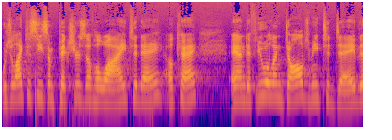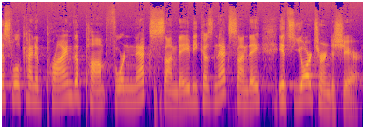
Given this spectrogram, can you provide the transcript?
Would you like to see some pictures of Hawaii today? Okay. And if you will indulge me today, this will kind of prime the pump for next Sunday because next Sunday it's your turn to share.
